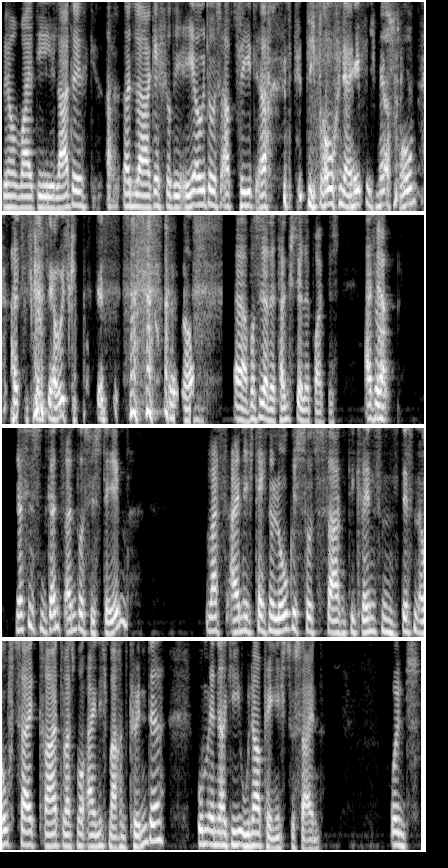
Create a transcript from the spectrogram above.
Wenn man mal die Ladeanlage für die E-Autos abzieht, ja, die brauchen erheblich mehr Strom als das ganze Haus. ja, aber es ist ja eine Tankstelle praktisch. Also ja. das ist ein ganz anderes System, was eigentlich technologisch sozusagen die Grenzen dessen aufzeigt, gerade was man eigentlich machen könnte, um energieunabhängig zu sein. Und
